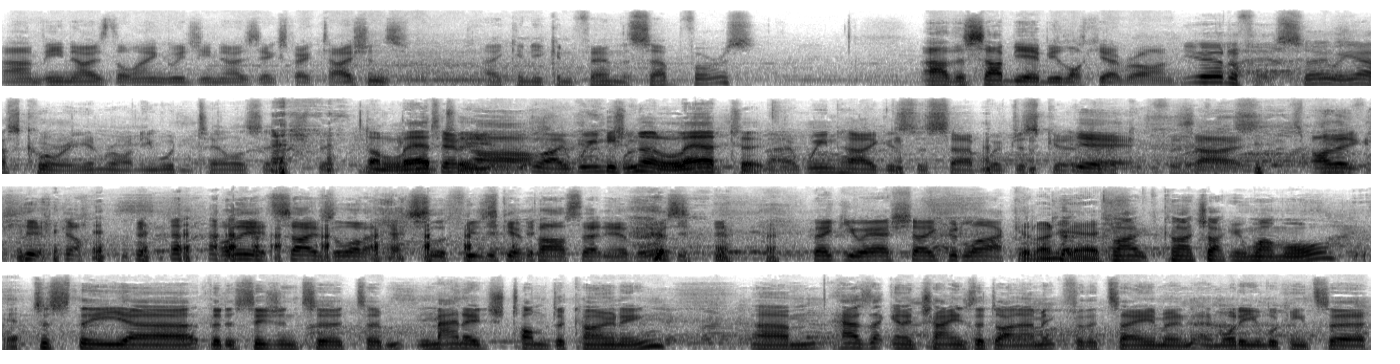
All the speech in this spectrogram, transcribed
Um, he knows the language, he knows the expectations. Hey, can you confirm the sub for us? Uh, the sub, yeah, be Lochie O'Brien. Beautiful. So we asked Corey Enright, he wouldn't tell us, Ash. But Not allowed to. Tell Oh. like, Win- He's not allowed to. No, Windhager's the sub. We've just got Yeah, so I think yeah, I think it saves a lot of hassle if we just get past that now, boys. Thank you, Ash. Hey, good luck. Good on you, Ash. Can I, can I chuck in one more? Just the uh, the decision to, to manage Tom De Koning. Um, how's that going to change the dynamic for the team, and, and what are you looking to,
